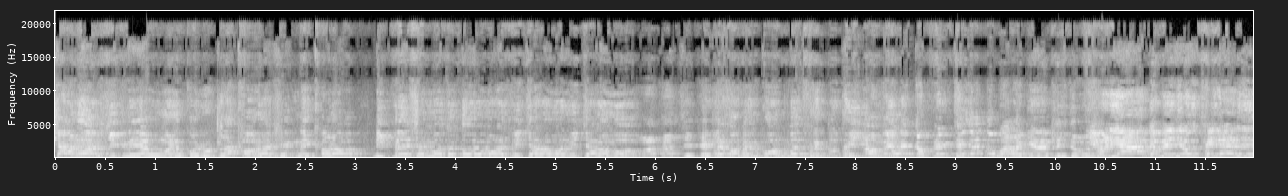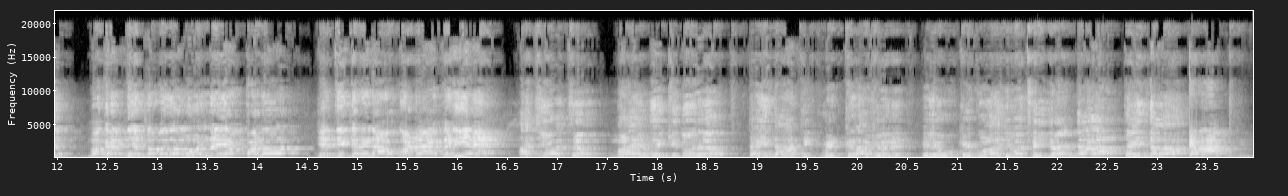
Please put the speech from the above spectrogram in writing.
શાણા આવશે કે નહીં આવું મને કોઈ રોટલા ખવડાવશે કે નહીં ખવડાવે? ડિપ્રેશનમાં જતો રહ્યો માણસ વિચારોમાં ને વિચારોમાં. એટલે મગજ કોમ બંધ કરતું થઈ ગયું. અમે કમ્પ્લીટ થઈ જાય તો મારા ઘેર જ લઈ જવું જીવણિયા ગમે જેવું થઈ જાય ને મગજને એટલો બધો લોન નહીં આપવાનો જેથી કરીને આવો ગોડા કરીએ. સાચી વાત છે. સાહેબને કીધું છે તઈ દાડા ટ્રીટમેન્ટ કરાવશો ને એટલે ઓકે ગોળા જેવા થઈ જાય. તઈ દાડા? તઈ દાડા.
